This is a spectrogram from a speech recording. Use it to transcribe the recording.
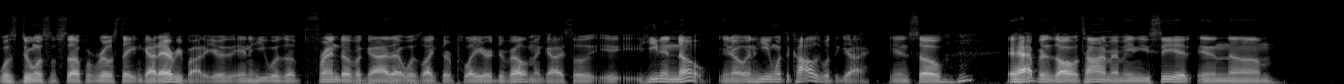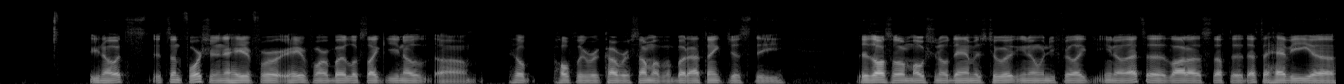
was doing some stuff with real estate and got everybody. Was- And he was a friend of a guy that was like their player development guy. So he he didn't know, you know, and he went to college with the guy. And so it happens all the time. I mean, you see it in, um, you know, it's it's unfortunate. I hate it for hate it for him, but it looks like you know um, he'll hopefully recover some of them. But I think just the there's also emotional damage to it. You know, when you feel like you know that's a lot of stuff that that's a heavy, uh,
